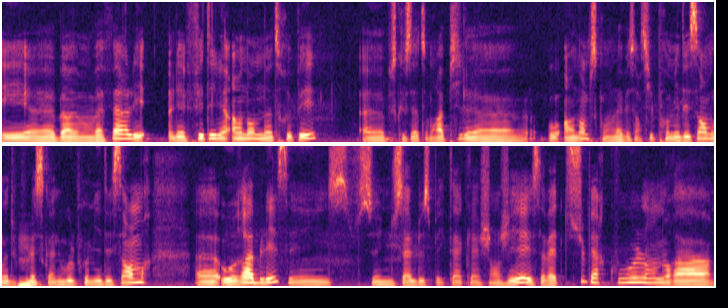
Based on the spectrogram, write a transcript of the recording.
Et euh, ben, on va faire les, les, fêter les 1 an de notre EP, euh, parce que ça tombera pile euh, au 1 an, parce qu'on l'avait sorti le 1er décembre, et du coup, là, c'est à nouveau le 1er décembre. Euh, au Rabelais, c'est une, une salle de spectacle à changer, et ça va être super cool. On aura.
